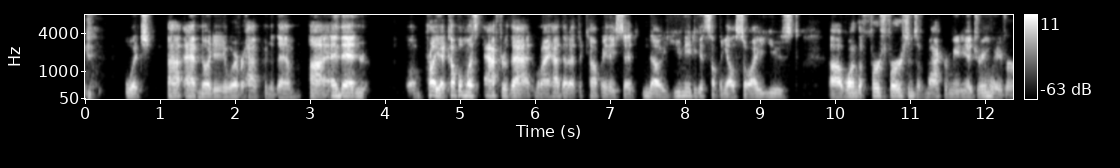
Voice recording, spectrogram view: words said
which uh, i have no idea whatever happened to them. Uh, and then uh, probably a couple months after that when i had that at the company they said no you need to get something else. So i used uh, one of the first versions of macromedia dreamweaver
